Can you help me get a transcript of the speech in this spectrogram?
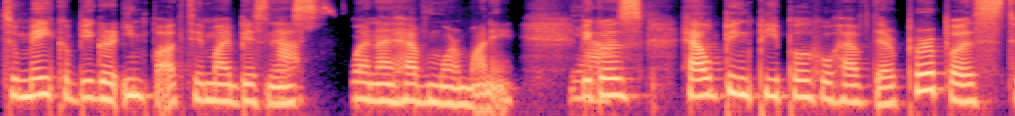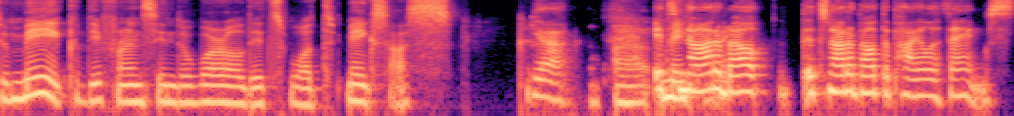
to make a bigger impact in my business yes. when i have more money yeah. because helping people who have their purpose to make a difference in the world it's what makes us yeah uh, it's make, not make... about it's not about the pile of things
